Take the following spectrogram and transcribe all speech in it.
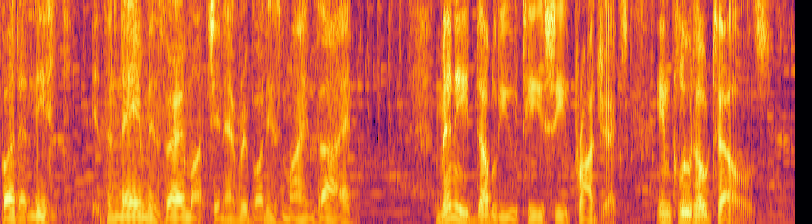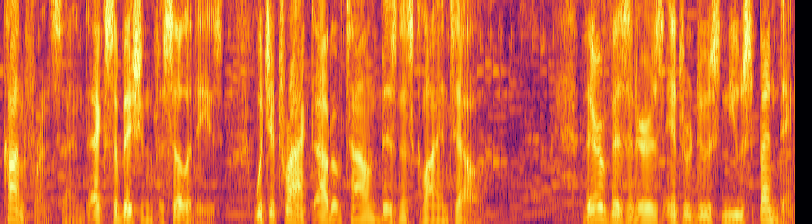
but at least the name is very much in everybody's mind's eye. Many WTC projects include hotels, conference and exhibition facilities, which attract out-of-town business clientele. Their visitors introduce new spending,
